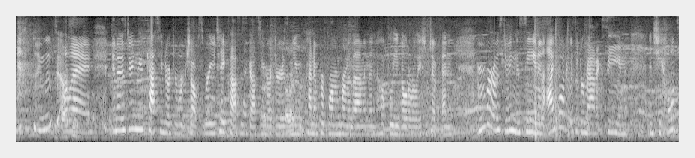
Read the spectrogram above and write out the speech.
I moved to LA and I was doing these casting director workshops where you take classes with casting directors and you kind of perform in front of them and then hopefully you build a relationship. And I remember I was doing the scene and I thought it was a dramatic scene and she holds,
